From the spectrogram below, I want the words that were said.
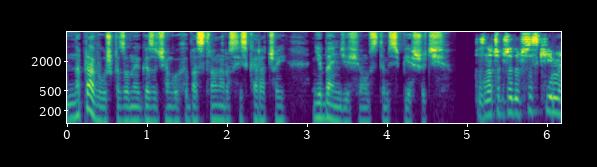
naprawy uszkodzonych gazociągów, chyba strona rosyjska raczej nie będzie się z tym spieszyć. To znaczy przede wszystkim,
